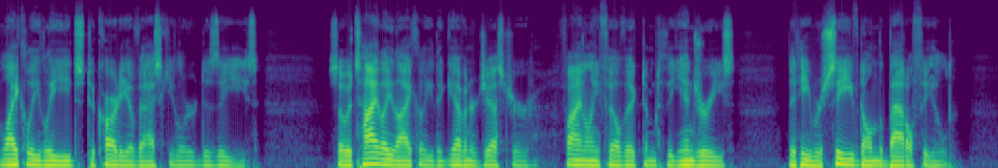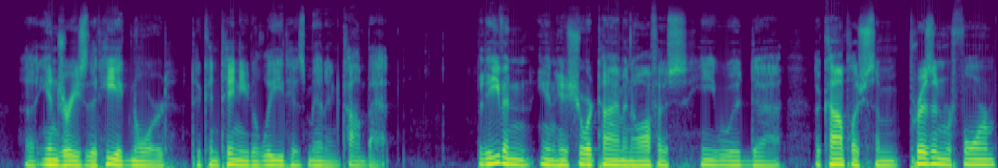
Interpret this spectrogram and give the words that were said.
likely leads to cardiovascular disease. So it's highly likely that Governor Jester finally fell victim to the injuries that he received on the battlefield, uh, injuries that he ignored to continue to lead his men in combat. But even in his short time in office, he would uh, accomplish some prison reform.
